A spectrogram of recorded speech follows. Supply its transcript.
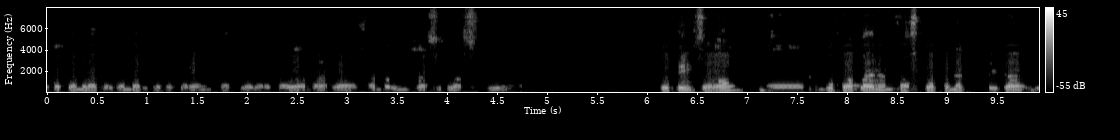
Dapat melaporkan dari Kota Sorong, Barat Daya bahwa kantor imigrasi kelas 2 PT Sorong eh, membuka pelayanan paspor pemerintah di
